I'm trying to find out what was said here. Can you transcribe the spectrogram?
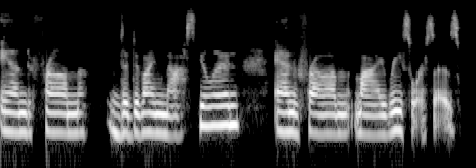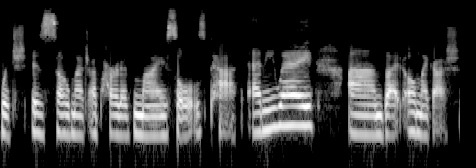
and from the divine masculine and from my resources, which is so much a part of my soul's path anyway. Um, but oh my gosh,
